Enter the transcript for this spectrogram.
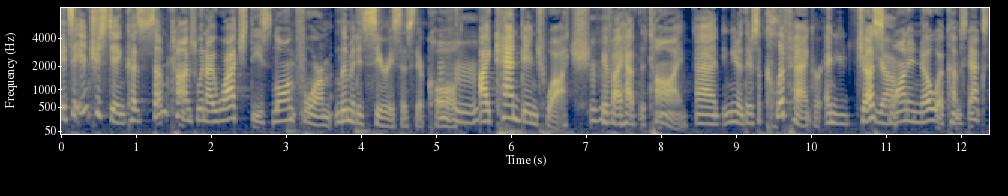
It's interesting because sometimes when I watch these long form limited series, as they're called, Mhm. I can binge watch Mhm. if I have the time. And, you know, there's a cliffhanger and you just Yeah. want to know what comes next.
